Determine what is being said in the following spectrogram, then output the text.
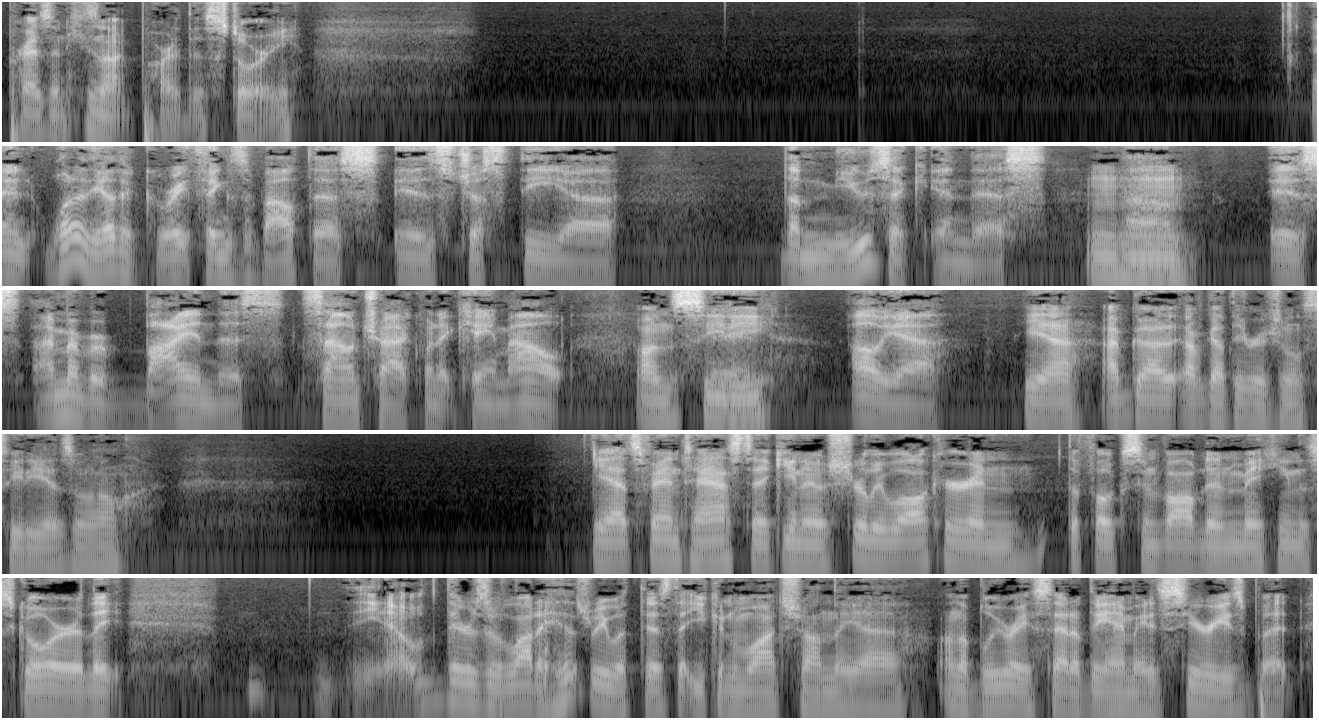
present. He's not part of this story. And one of the other great things about this is just the uh, the music in this. Mm-hmm. Um, is I remember buying this soundtrack when it came out. On CD, and- oh yeah, Yeah, I've got I've got the original CD as well. Yeah, it's fantastic. You know, Shirley Walker and the folks involved in making the score, they you know, there's a lot of history with this that you can watch on the uh, on the Blu-ray set of the animated series, but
